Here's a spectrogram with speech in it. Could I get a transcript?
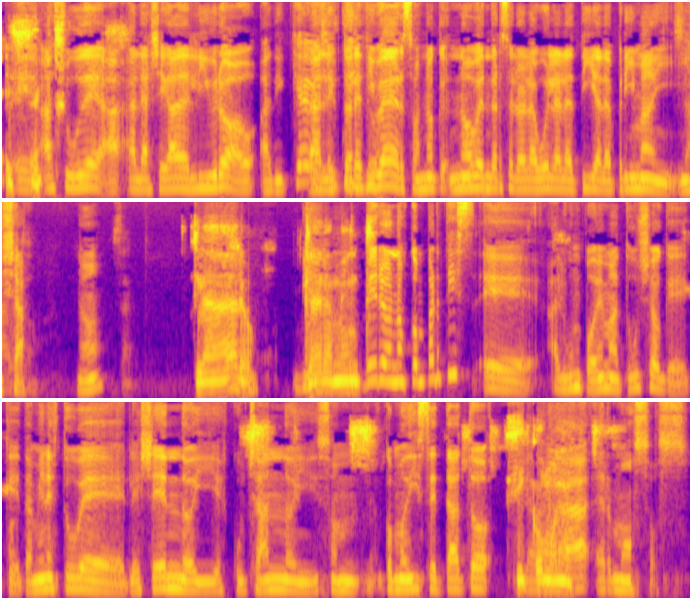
eh, ayude a, la llegada del libro a, lectores diversos, no, no vendérselo a la abuela, a la tía, a la prima y, ya, ¿no? Claro, claramente. Pero nos compartís eh, algún poema tuyo que, que también estuve leyendo y escuchando y son, como dice Tato, Sí, la no. hermosos.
